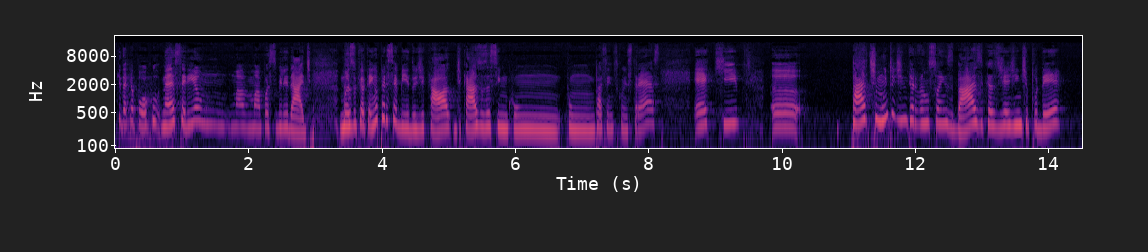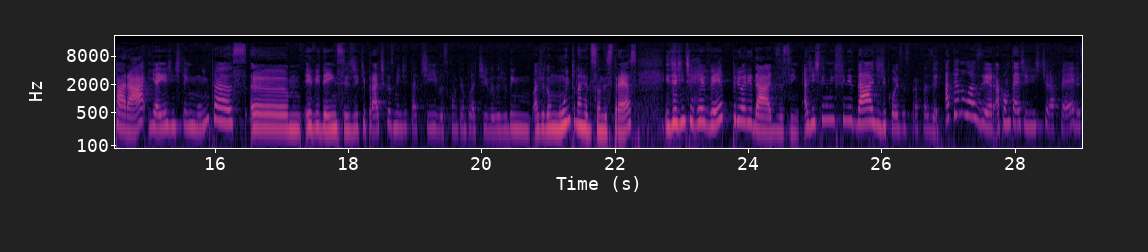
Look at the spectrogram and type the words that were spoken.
que daqui a pouco né, seria um, uma, uma, possibilidade. Mas o que eu tenho percebido de, ca de casos assim com, com pacientes com estresse é que uh, parte muito de intervenções básicas de a gente poder parar, e aí a gente tem muitas evidências de que práticas meditativas, contemplativas, ajudem, ajudam muito na redução do estresse, e de a gente rever prioridades, assim. A gente tem uma infinidade de coisas para fazer. Até no lazer, acontece a gente tirar férias,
